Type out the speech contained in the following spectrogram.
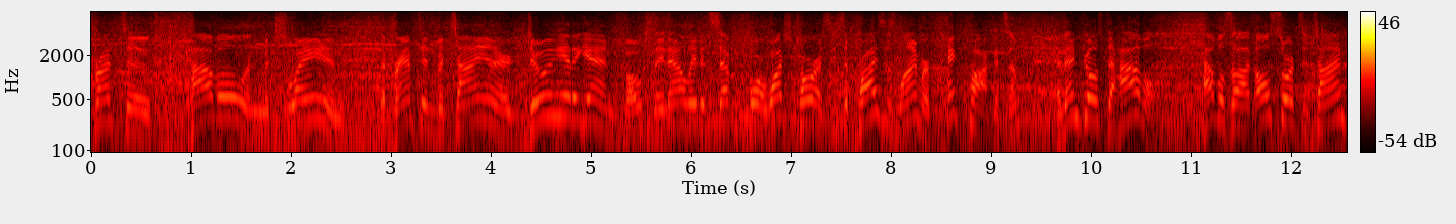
front to Havel and McSwain, and the Brampton Battalion are doing it again, folks. They now lead at 7-4. Watch Torres. He surprises Limer, pickpockets him, and then goes to Havel. Havel's on all sorts of time,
